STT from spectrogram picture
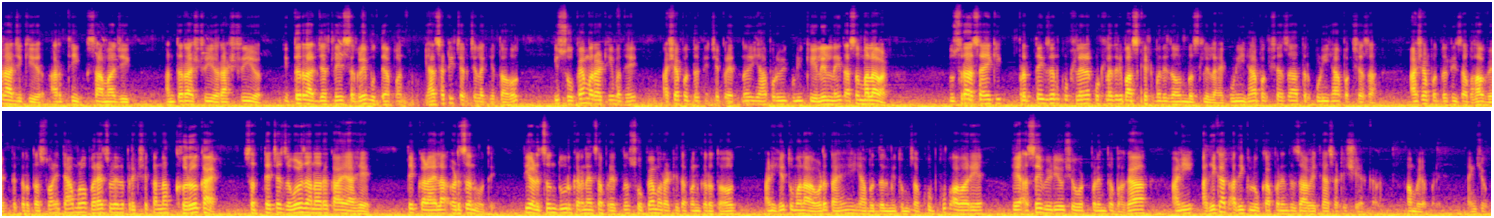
राजकीय आर्थिक सामाजिक आंतरराष्ट्रीय राष्ट्रीय इतर राज्यातले सगळे मुद्दे आपण ह्यासाठी चर्चेला घेत आहोत की सोप्या मराठीमध्ये अशा पद्धतीचे प्रयत्न ह्यापूर्वी कुणी केलेले नाहीत असं मला वाटतं. दुसरं असं आहे की प्रत्येक जण कुठल्या ना कुठल्या तरी बास्केटमध्ये जाऊन बसलेला आहे. कुणी ह्या पक्षाचा तर कुणी ह्या पक्षाचा अशा पद्धतीचा भाव व्यक्त करत असतो आणि त्यामुळं बऱ्याच वेळेला प्रेक्षकांना खरं काय सत्याच्या जवळ जाणारं काय आहे ते कळायला अडचण होते. ती अडचण दूर करण्याचा प्रयत्न सोप्या मराठीत आपण करत आहोत. आणि हे तुम्हाला आवडत आहे याबद्दल मी तुमचा खूप खूप आभारी आहे. हे असे व्हिडिओ शेवटपर्यंत बघा आणि अधिकात अधिक लोकांपर्यंत जावे त्यासाठी शेअर करा. थांबूया पुढे. थँक्यू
